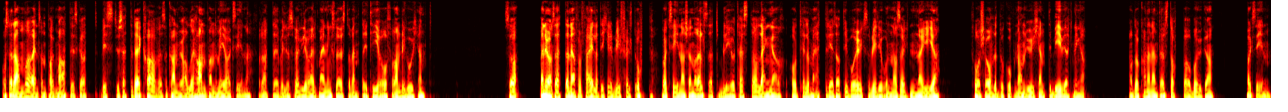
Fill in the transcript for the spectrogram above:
Og så er det andre rent sånn pragmatisk at hvis du setter det kravet, så kan vi jo aldri ha en pandemivaksine, for det vil jo selvfølgelig være helt meningsløst å vente i ti år før han blir godkjent. Så men uansett, det er iallfall feil at ikke det blir fulgt opp. Vaksiner generelt sett blir jo testa lenger, og til og med etter de er tatt i bruk, så blir de undersøkt nøye for å se om det dukker opp noen ukjente bivirkninger. Og da kan en eventuelt stoppe å bruke vaksinen,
